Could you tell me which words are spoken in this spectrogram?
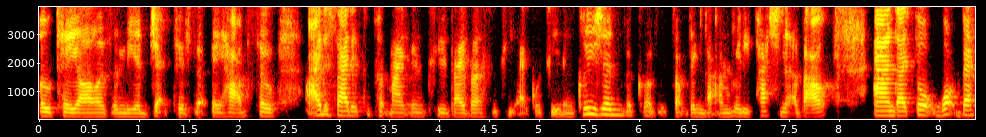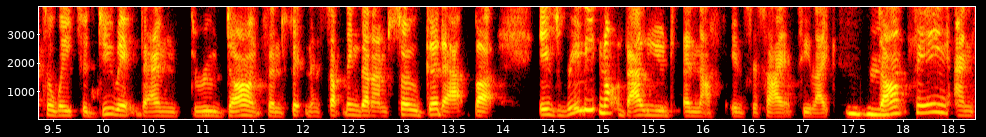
OKRs and the objectives that they have. So I decided to put mine into diversity, equity, and inclusion because it's something that I'm really passionate about. And I thought, what better way to do it than through dance and fitness, something that I'm so good at, but is really not valued enough in society. Like mm-hmm. dancing and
